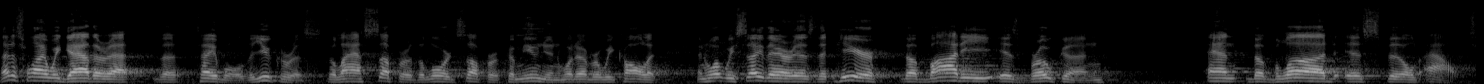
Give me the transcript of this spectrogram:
That is why we gather at the table, the Eucharist, the Last Supper, the Lord's Supper, communion, whatever we call it. And what we say there is that here the body is broken and the blood is spilled out.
